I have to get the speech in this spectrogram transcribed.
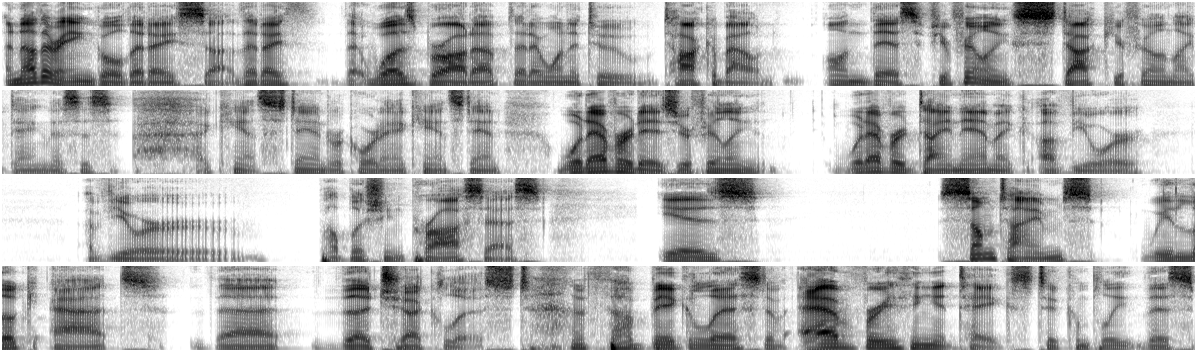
Another angle that I saw that I that was brought up that I wanted to talk about on this, if you're feeling stuck, you're feeling like, dang, this is I can't stand recording, I can't stand whatever it is, you're feeling whatever dynamic of your of your publishing process is sometimes we look at the the checklist, the big list of everything it takes to complete this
